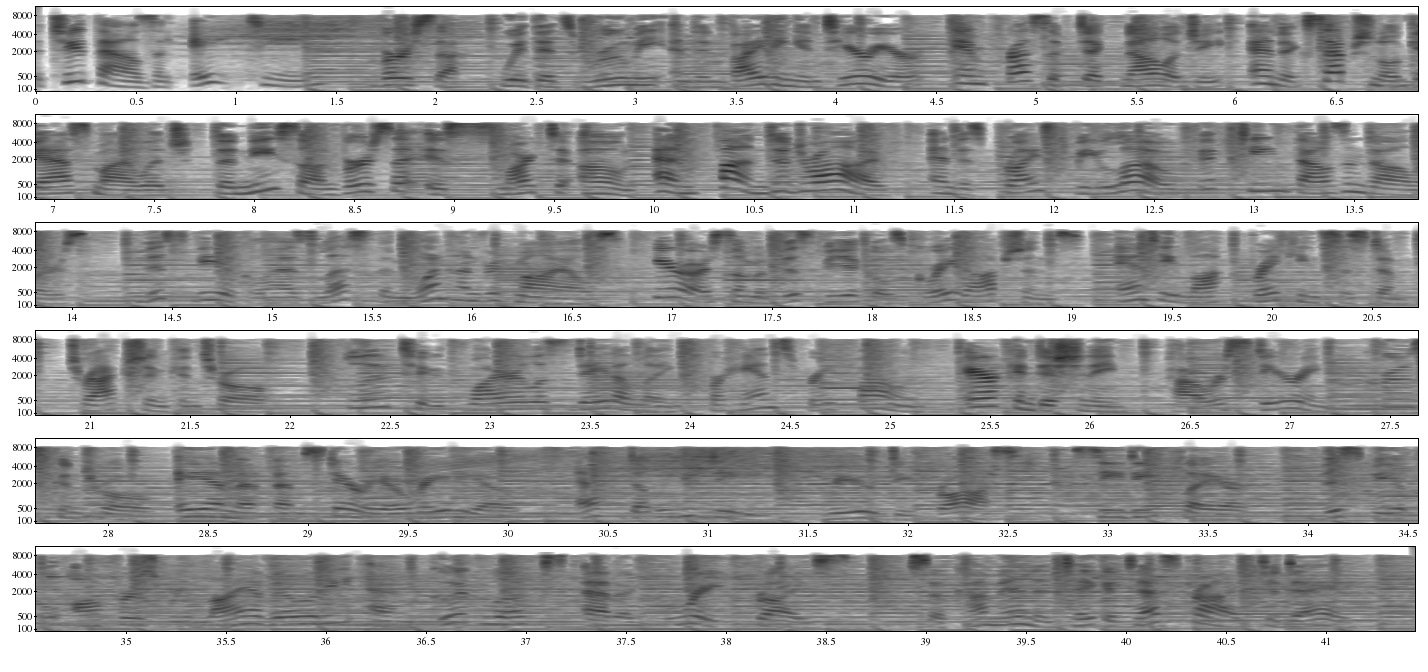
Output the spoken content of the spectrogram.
The 2018 Versa. With its roomy and inviting interior, impressive technology, and exceptional gas mileage, the Nissan Versa is smart to own and fun to drive and is priced below $15,000. This vehicle has less than 100 miles. Here are some of this vehicle's great options. Anti-lock braking system, traction control, Bluetooth wireless data link for hands-free phone, air conditioning, power steering, cruise control, AM FM stereo radio, FWD, rear defrost, CD player. This vehicle offers reliability and good looks at a great price. So come in and take a test drive today.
